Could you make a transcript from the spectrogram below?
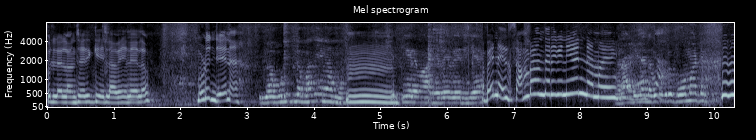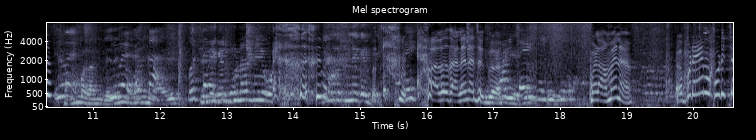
புல்லெல்லாம் செதுக்கி எல்லா வேலையெல்லாம் முடிஞ்சேண்ணே இல்லை முடிக்கல பார்த்தீங்கன்னா ம். வெற்றிகரமா நிறைவேறிய. அப்போ என்ன இதுக்கு சம்பளம் தருவீனே போக மாட்டேன். அதுதானே நான் எப்படியும் பிடிச்ச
